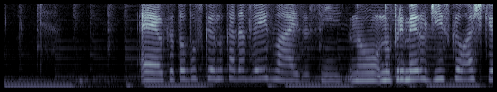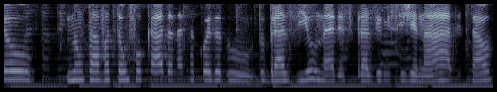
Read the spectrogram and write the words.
É, o que eu tô buscando cada vez mais, assim. No, no primeiro disco eu acho que eu não tava tão focada nessa coisa do, do Brasil, né? Desse Brasil miscigenado e tal.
